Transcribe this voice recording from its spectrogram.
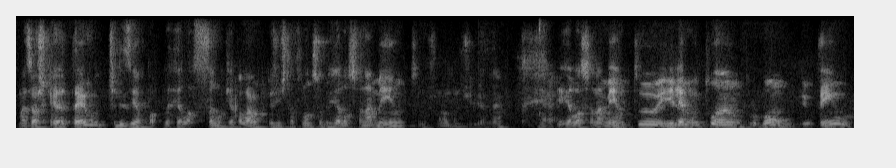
Mas eu acho que até eu utilizei a relação, que é a palavra, porque a gente está falando sobre relacionamento no final do dia, né? É. E relacionamento, ele é muito amplo. Bom, eu tenho,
